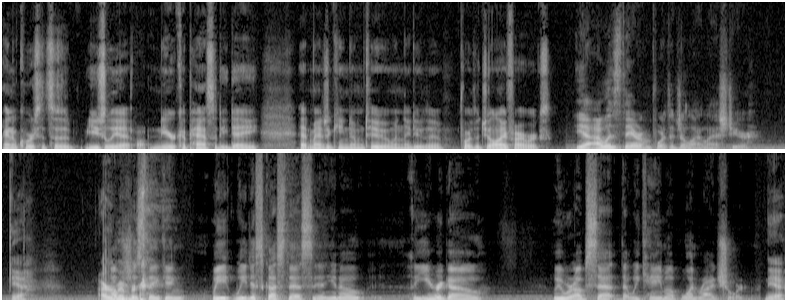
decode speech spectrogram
And of course, it's a usually a near capacity day at Magic Kingdom too when they do the Fourth of July fireworks. Yeah, I was there on Fourth of July last year. Yeah, I remember. I was just thinking, we we discussed this. eh, You know, a year ago, we were upset that we came up one ride short. yeah,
